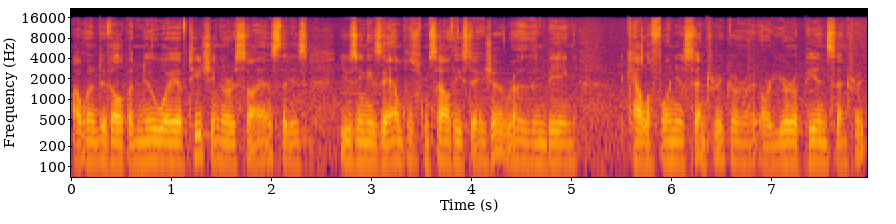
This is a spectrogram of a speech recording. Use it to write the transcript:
I want to develop a new way of teaching earth science that is using examples from Southeast Asia rather than being California-centric or, or European-centric.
